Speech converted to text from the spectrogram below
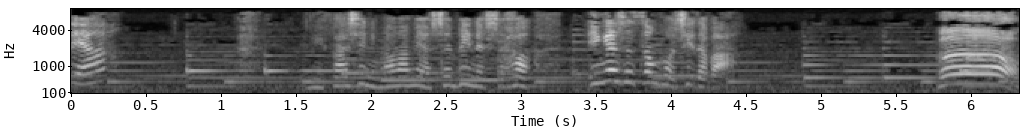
点啊！你发现你妈妈没有生病的时候，应该是松口气的吧？妈，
